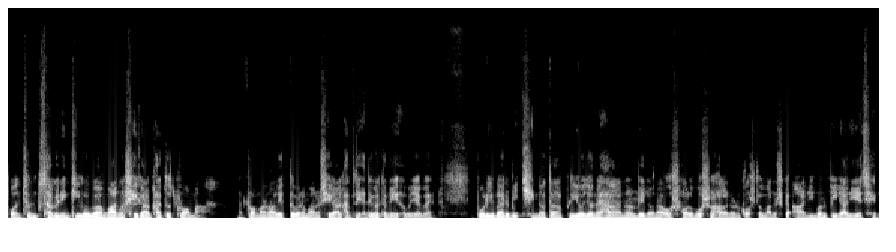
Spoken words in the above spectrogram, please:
পঞ্চম সাবেরিং কি করবা? মানসিক আঘাত ও ট্রমা। ট্রমা না দেখতে পারে মানসিক আঘাত লিখে দেবে তাহলেই হয়ে যাবে। পরিবার বিচ্ছিন্নতা প্রিয়জনে হারানোর বেদনা ও সর্বস্ব হারানোর কষ্ট মানুষকে আজীবন পীড়া দিয়েছিল।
